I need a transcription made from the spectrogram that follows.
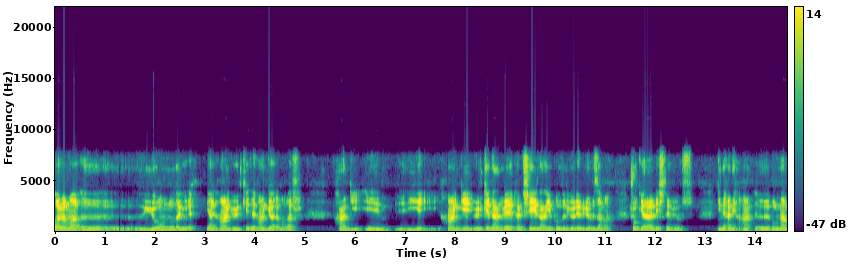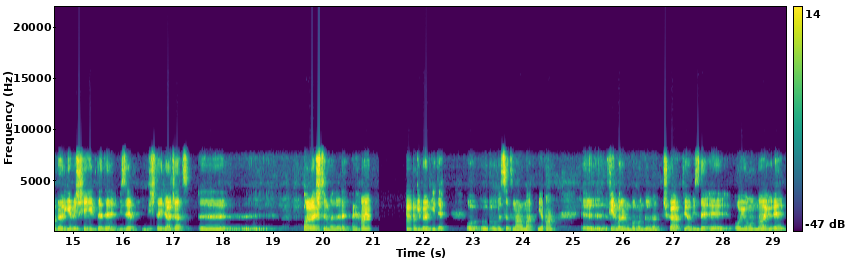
arama e, yoğunluğuna göre yani hangi ülkede hangi aramalar hangi e, hangi ülkeden ve hani şehirden yapıldığını görebiliyoruz ama çok yerelleştiremiyoruz. Yine hani e, bulunan bölge ve şehirde de bize dijital ihracat e, araştırmaları hani hangi bölgede o, o satın alma yapan e, firmaların bulunduğunu çıkartıyor. Biz de e, o yoğunluğa göre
